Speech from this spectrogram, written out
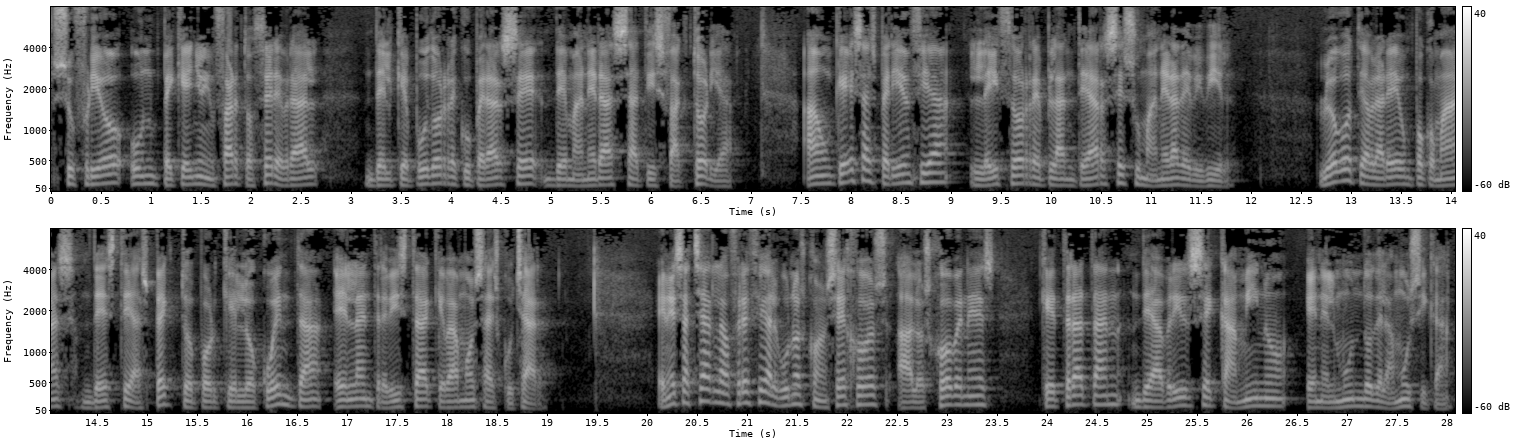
sufrió un pequeño infarto cerebral del que pudo recuperarse de manera satisfactoria, aunque esa experiencia le hizo replantearse su manera de vivir. Luego te hablaré un poco más de este aspecto porque lo cuenta en la entrevista que vamos a escuchar. En esa charla ofrece algunos consejos a los jóvenes que tratan de abrirse camino en el mundo de la música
